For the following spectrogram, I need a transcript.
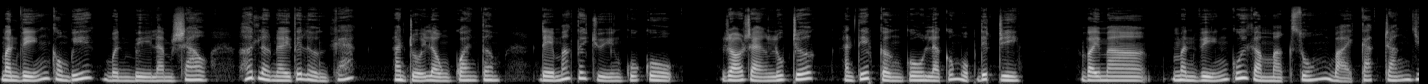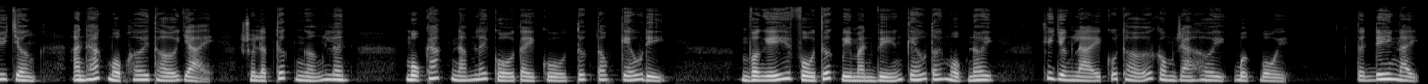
Mạnh viễn không biết mình bị làm sao. Hết lần này tới lần khác, Anh trỗi lòng quan tâm Để mắt tới chuyện của cô. Rõ ràng lúc trước, Anh tiếp cận cô là có mục đích riêng. Vậy mà Mạnh viễn cúi gầm mặt xuống bãi cát trắng dưới chân. Anh hát một hơi thở dài, Rồi lập tức ngẩng lên. Một khắc nắm lấy cổ tay cô tức tóc kéo đi. Vân ý vô thức bị Mạnh viễn kéo tới một nơi khi dừng lại, cô thở không ra hơi, bực bội. Tình điên này,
